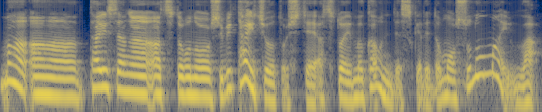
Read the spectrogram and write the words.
まあ、大佐が厚党の守備隊長として厚党へ向かうんですけれども、その前は、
